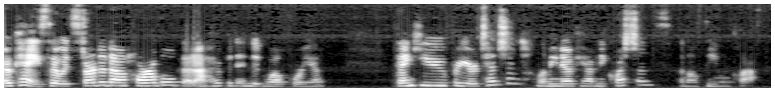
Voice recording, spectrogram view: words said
Okay, so it started out horrible, but I hope it ended well for you. Thank you for your attention. Let me know if you have any questions, and I'll see you in class.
